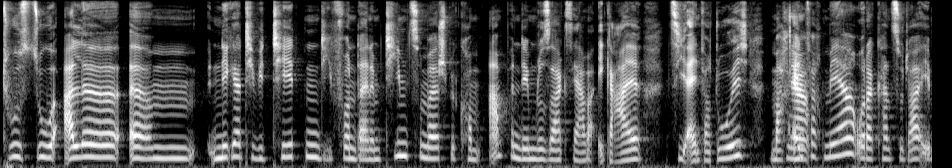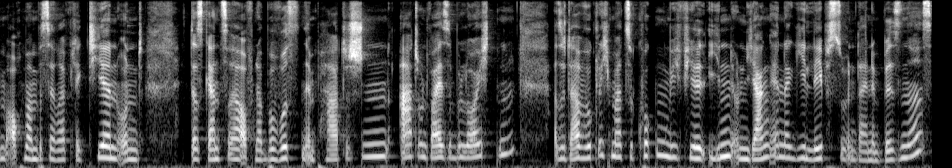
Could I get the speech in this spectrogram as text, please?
tust du alle ähm, Negativitäten, die von deinem Team zum Beispiel kommen, ab, indem du sagst, ja, aber egal, zieh einfach durch, mach ja. einfach mehr? Oder kannst du da eben auch mal ein bisschen reflektieren und das Ganze auf einer bewussten, empathischen Art und Weise beleuchten? Also da wirklich mal zu gucken, wie viel Yin- und Yang-Energie lebst du in deinem Business,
